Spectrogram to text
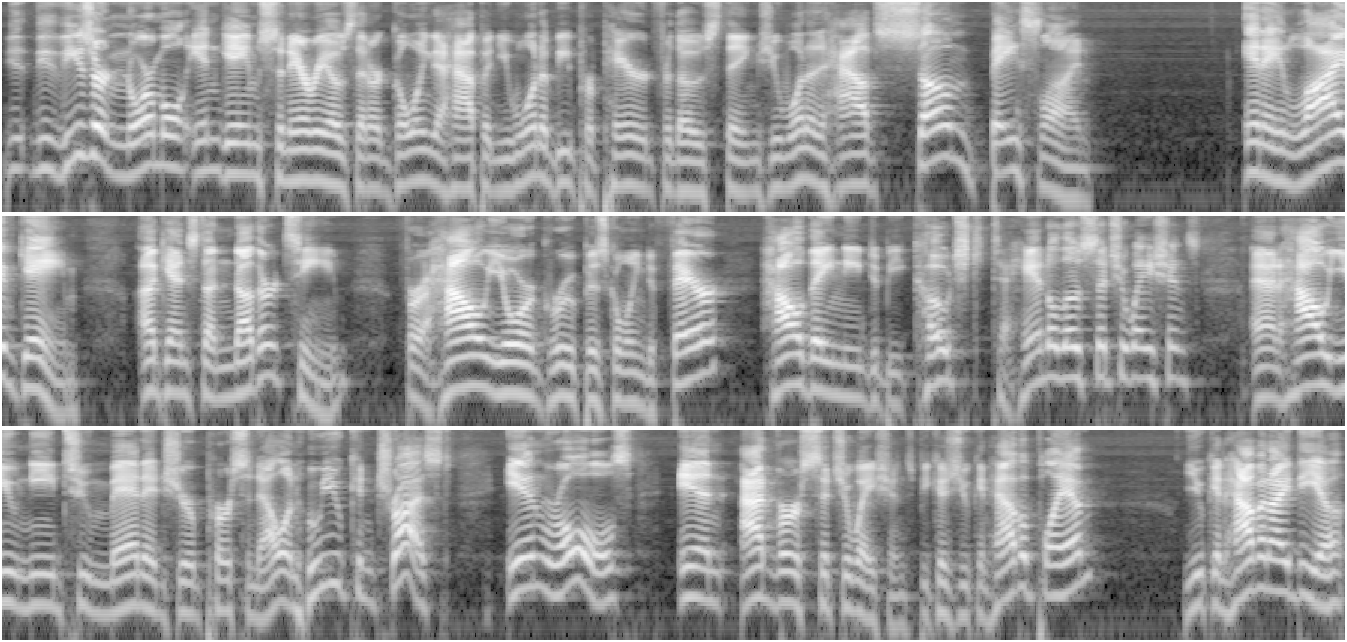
These are normal in-game scenarios that are going to happen. You want to be prepared for those things. You want to have some baseline in a live game against another team for how your group is going to fare, how they need to be coached to handle those situations, and how you need to manage your personnel and who you can trust in roles in adverse situations because you can have a plan, you can have an idea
